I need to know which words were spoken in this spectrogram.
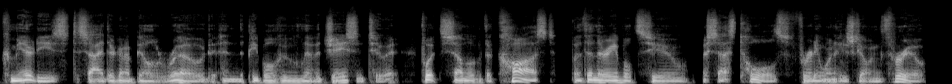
communities decide they're going to build a road and the people who live adjacent to it put some of the cost, but then they're able to assess tolls for anyone who's going through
